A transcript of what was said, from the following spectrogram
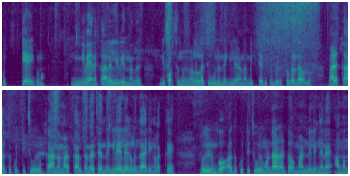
കുറ്റിയായിക്കണം. ഇനി വേനൽക്കാലമല്ലേ വരുന്നത്. ഇനി കുറച്ച് നീളമുള്ള ചൂലുണ്ടെങ്കിലാണ് മിറ്റടിക്കുമ്പോൾ ഒരു സുഖം ഉണ്ടാവുള്ളൂ. മഴക്കാലത്ത് കുറ്റിച്ചൂലും. കാരണം മഴക്കാലത്ത് എന്താ വെച്ചാൽ എന്തെങ്കിലും ഇലകളും കാര്യങ്ങളൊക്കെ വീഴുമ്പോൾ അത് കുറ്റിച്ചൂലും കൊണ്ടാണ് കേട്ടോ. മണ്ണിലിങ്ങനെ അമർ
